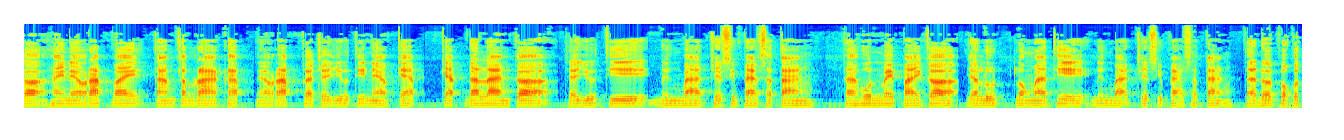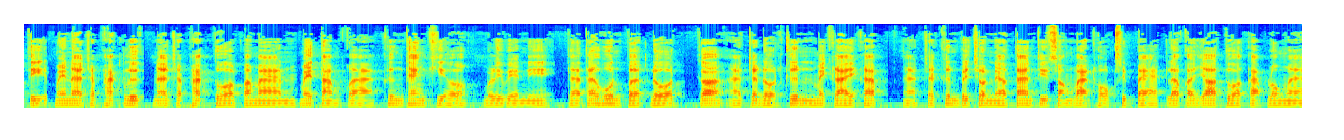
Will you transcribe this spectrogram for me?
ก็ให้แนวรับไว้ตามตำราครับ แนวรับก็จะอยู่ที่แนวแก็บแก็บด้านล่างก็จะอยู่ที่1บาท78 สตางค์ ถ้าหุ้นไม่ไปก็อย่าหลุดลงมาที่1บาท78 สตางค์แต่โดยปกติไม่น่าจะพักลึก น่าจะพักตัวประมาณไม่ต่ำกว่าครึ่งแท่งเขียวบริเวณนี้ แต่ถ้าหุ้นเปิดโดดก็อาจจะโดดขึ้นไม่ไกลครับ อาจจะขึ้นไปชนแนวต้านที่2บาท68 แล้วก็ย่อตัวกลับลงมา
